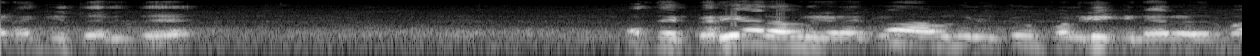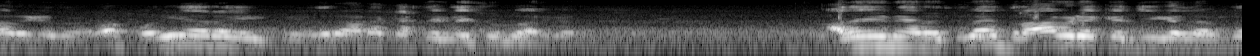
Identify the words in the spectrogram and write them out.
எனக்கு தெரிந்து தந்தை பெரியார் அவர்களுக்கும் அவர்களுக்கும் கொள்கைக்கு நேர் எதிர்மா இருக்கிறதுனால பெரியாரைக்கு எதிரான கருத்துக்களை சொல்வார்கள். அதே நேரத்தில் திராவிட கட்சிகள் வந்து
